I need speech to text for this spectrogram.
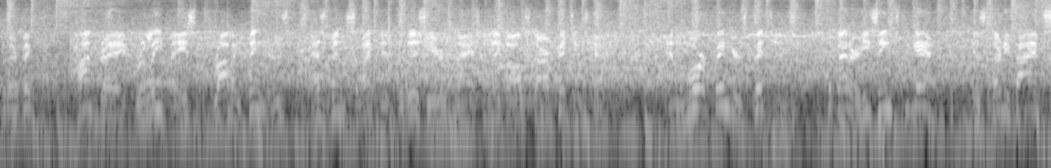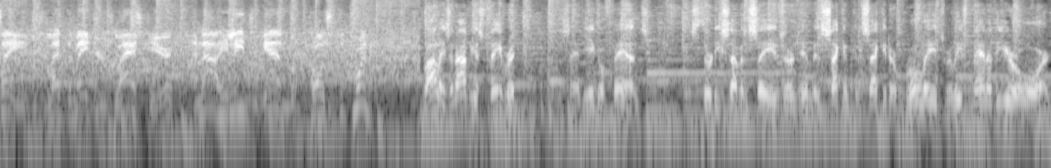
for their victory. Padre relief ace Rollie Fingers has been selected to this year's National League All-Star pitching staff. And the more Fingers pitches, the better he seems to get. His 35 saves led the majors last year, and now he leads again with close to 20. Rollie's an obvious favorite. San Diego fans. His 37 saves earned him his second consecutive Rolaids Relief Man of the Year award.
